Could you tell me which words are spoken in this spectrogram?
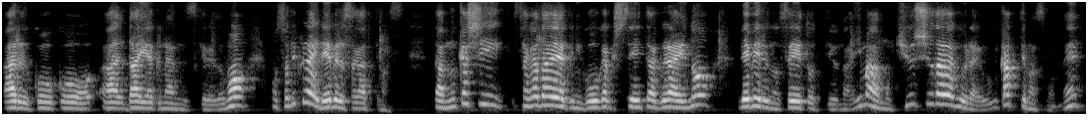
ある高校あ大学なんですけれどももうそれくらいレベル下がってます。だ昔佐賀大学に合格していたぐらいのレベルの生徒っていうのは今はもう九州大学ぐらい受かってますもんね。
